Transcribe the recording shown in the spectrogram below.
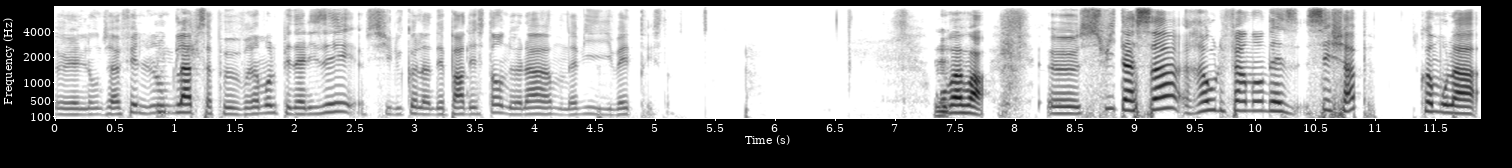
Euh, ils l'ont déjà fait. Le long lap, ça peut vraiment le pénaliser. S'il lui colle un départ des stands, là, à mon avis, il va être triste. On Mm. va voir. Euh, suite à ça, Raoul Fernandez s'échappe, comme on l'a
